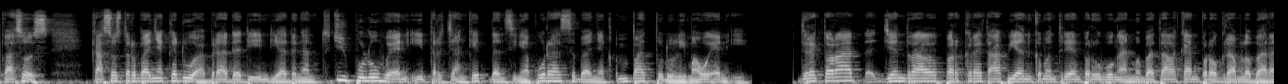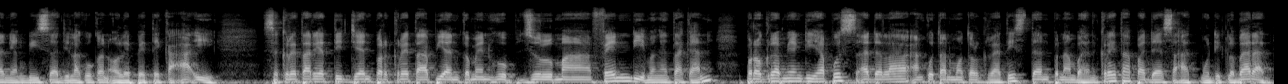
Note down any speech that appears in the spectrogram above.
kasus. Kasus terbanyak kedua berada di India dengan 70 WNI terjangkit dan Singapura sebanyak 45 WNI. Direktorat Jenderal Perkeretaapian Kementerian Perhubungan membatalkan program lebaran yang bisa dilakukan oleh PT KAI. Sekretariat Ditjen Perkeretaapian Kemenhub Zulma Fendi mengatakan program yang dihapus adalah angkutan motor gratis dan penambahan kereta pada saat mudik lebaran.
